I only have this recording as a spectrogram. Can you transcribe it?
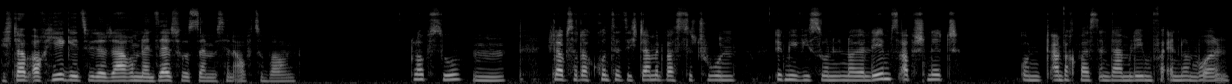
Ich glaube, auch hier geht es wieder darum, dein Selbstbewusstsein ein bisschen aufzubauen. Glaubst du? Mhm. Ich glaube, es hat auch grundsätzlich damit was zu tun, irgendwie wie so ein neuer Lebensabschnitt und einfach was in deinem Leben verändern wollen.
